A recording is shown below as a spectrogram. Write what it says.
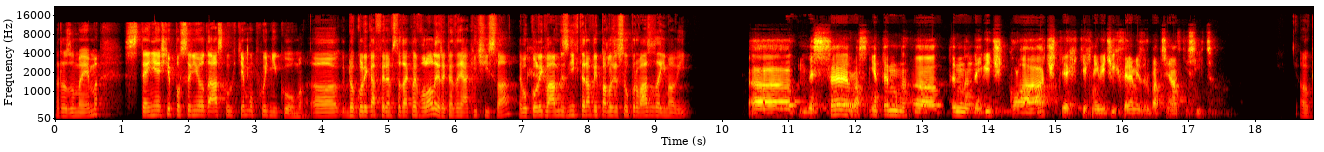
Rozumím. Stejně ještě poslední otázku k těm obchodníkům. Do kolika firm jste takhle volali? Řeknete nějaký čísla? Nebo kolik vám z nich teda vypadlo, že jsou pro vás zajímavý? My se vlastně ten, ten největší koláč těch, těch největších firm je zhruba 13 tisíc. OK.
